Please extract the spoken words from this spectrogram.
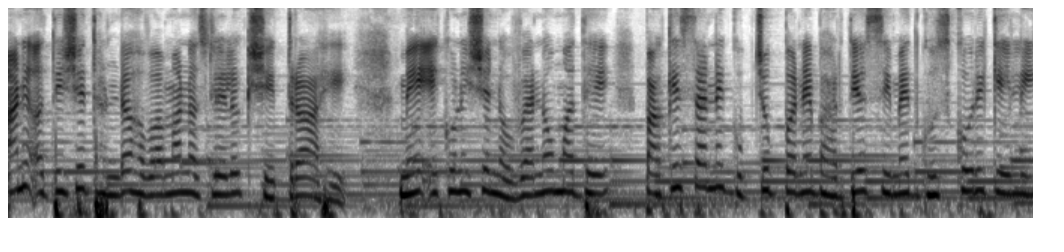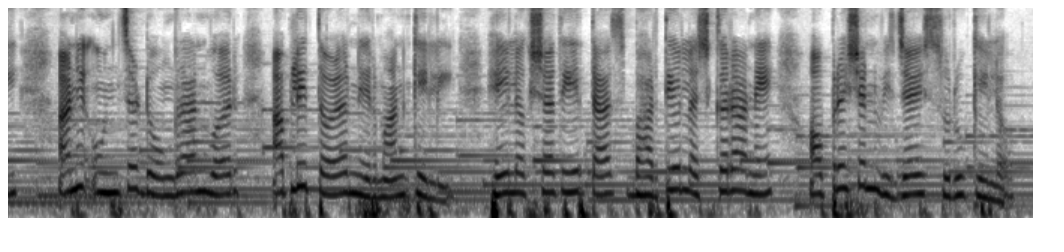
आणि अतिशय थंड हवामान असलेलं क्षेत्र आहे. मे एकोणीसशे नव्याण्णवमध्ये पाकिस्तानने गुपचूपपणे भारतीय सीमेत घुसखोरी केली आणि उंच डोंगरांवर आपली तळं निर्माण केली. हे लक्षात येताच भारतीय लष्कराने ऑपरेशन विजय सुरू केलं.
